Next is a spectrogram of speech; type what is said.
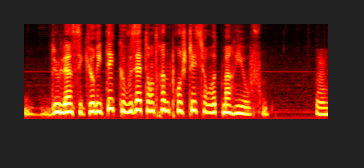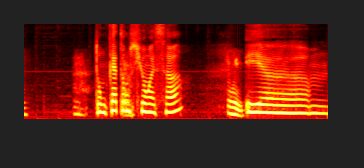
de l'insécurité que vous êtes en train de projeter sur votre mari au fond. Mm. Donc attention à ça Oui. et euh,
